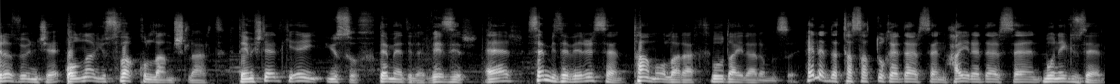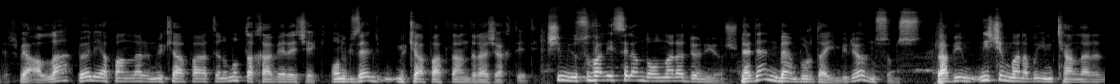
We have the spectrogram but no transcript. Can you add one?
biraz önce onlar Yusuf'a kullanmışlardı. Demişler ki ey Yusuf demediler vezir. Eğer sen bize verirsen tam olarak buğdaylarımızı hele de tasadduk edersen, hayır edersen bu ne güzeldir. Ve Allah böyle yapanların mükafatını mutlaka verecek. Onu güzel mükafatlandıracak dedi. Şimdi Yusuf Aleyhisselam da onlara dönüyor. Neden ben buradayım biliyor musunuz? Rabbim niçin bana bu imkanları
